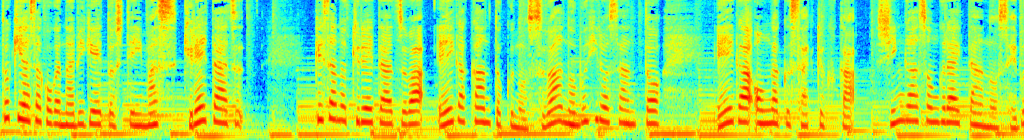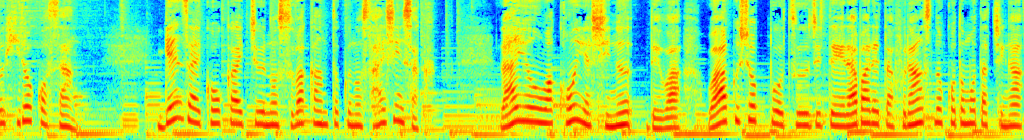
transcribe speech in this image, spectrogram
時あさこがナビゲートしています。キュレーターズ。今朝のキュレーターズは映画監督の諏訪信弘さんと映画音楽作曲家シンガーソングライターの瀬部弘子さん。現在公開中の諏訪監督の最新作「ライオンは今夜死ぬ」ではワークショップを通じて選ばれたフランスの子どもたちが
